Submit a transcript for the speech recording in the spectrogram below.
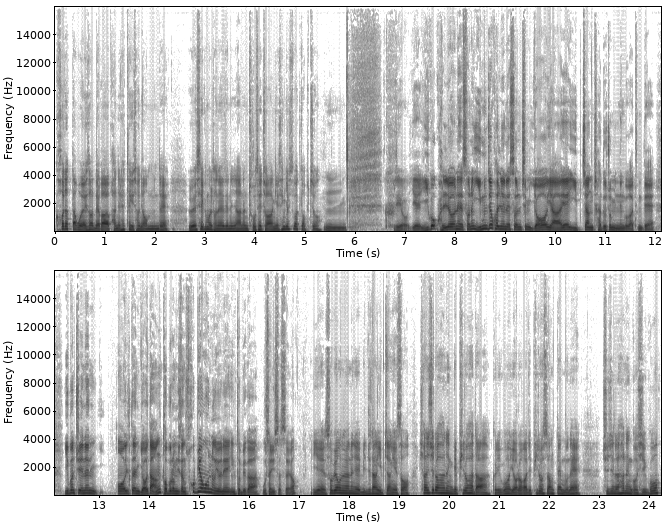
커졌다고 해서 내가 받는 혜택이 전혀 없는데 왜 세금을 더 내야 되느냐 하는 조세 저항이 생길 수밖에 없죠. 음, 그래요. 예, 이거 관련해서는 이 문제 관련해서는 지금 여야의 입장 차도 좀 있는 것 같은데 이번 주에는 어 일단 여당 더불어민주당 소병훈 의원의 인터뷰가 우선 있었어요. 예, 소병 의원은 이제 민주당 입장에서 현실화하는 게 필요하다. 그리고 여러 가지 필요성 때문에 추진을 하는 것이고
